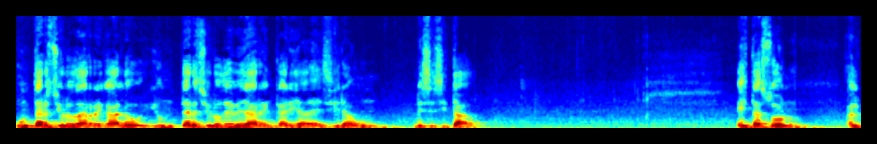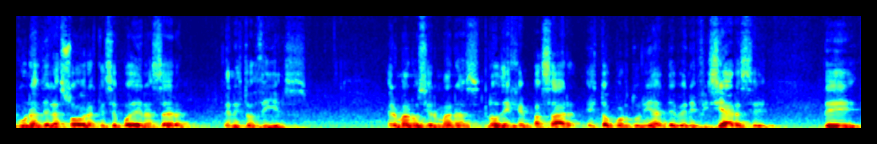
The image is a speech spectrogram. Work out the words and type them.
un tercio lo da regalo y un tercio lo debe dar en caridad, es decir, a un necesitado. Estas son algunas de las obras que se pueden hacer en estos días. Hermanos y hermanas, no dejen pasar esta oportunidad de beneficiarse, de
